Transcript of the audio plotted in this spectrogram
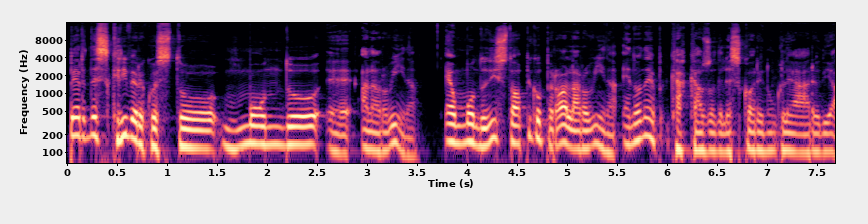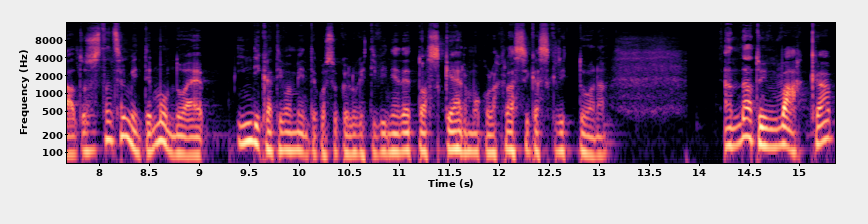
per descrivere questo mondo eh, alla rovina. È un mondo distopico però alla rovina e non è a causa delle scorie nucleari o di altro sostanzialmente il mondo è indicativamente questo è quello che ti viene detto a schermo con la classica scrittona. Andato in vacca,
